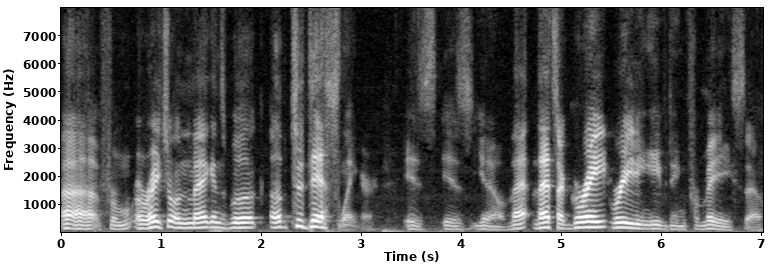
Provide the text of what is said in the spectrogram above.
uh, from Rachel and Meghan's book up to Deathslinger is is you know that that's a great reading evening for me. So.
